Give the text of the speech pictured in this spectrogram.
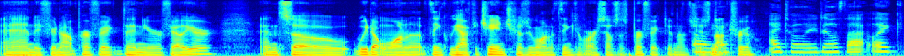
and if you're not perfect, then you're a failure. And so we don't want to think we have to change because we want to think of ourselves as perfect, and that's just oh, yeah. not true. I totally deal with that. Like,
